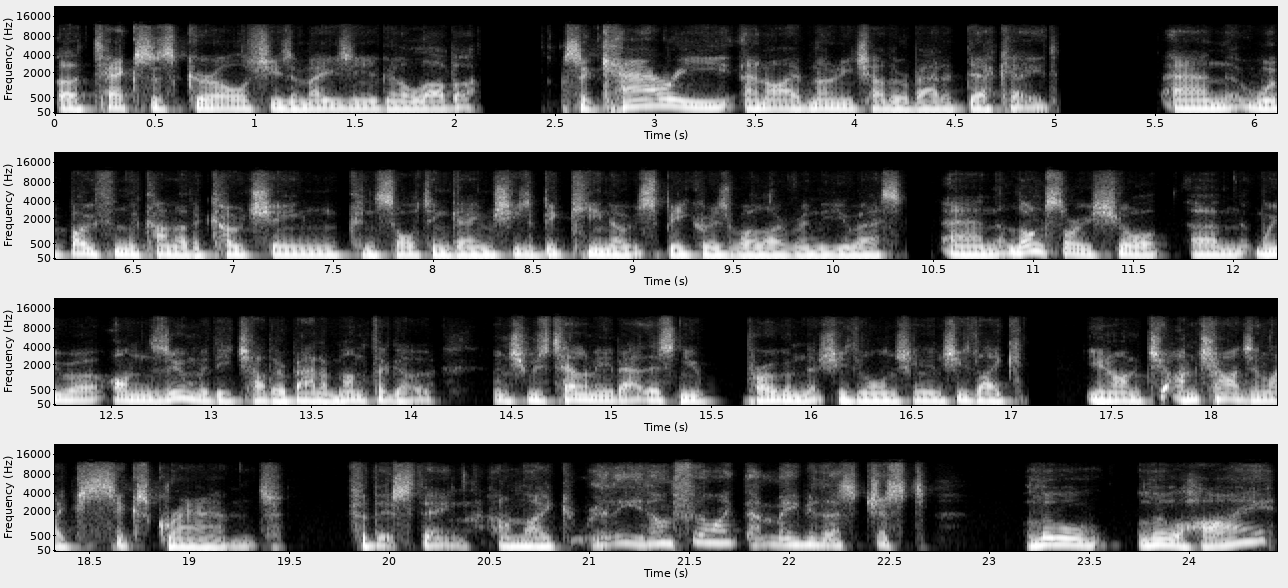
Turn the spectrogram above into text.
a Texas girl. She's amazing. You're going to love her. So Carrie and I have known each other about a decade, and we're both in the kind of the coaching consulting game. She's a big keynote speaker as well over in the US. And long story short, um, we were on Zoom with each other about a month ago, and she was telling me about this new program that she's launching, and she's like, you know, I'm ch- I'm charging like six grand for this thing. I'm like, really? You don't feel like that? Maybe that's just a little, a little high.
